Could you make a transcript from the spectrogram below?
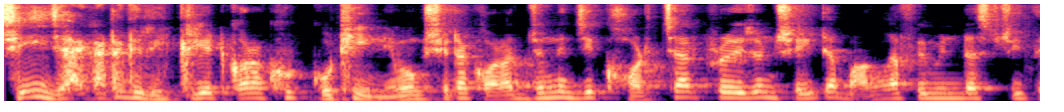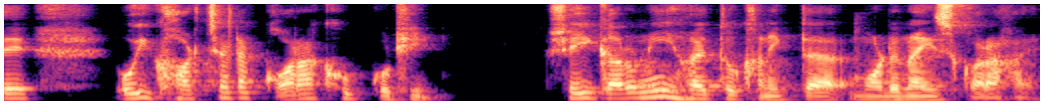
সেই জায়গাটাকে রিক্রিয়েট করা খুব কঠিন এবং সেটা করার জন্য যে খরচার প্রয়োজন সেইটা বাংলা ফিল্ম ইন্ডাস্ট্রিতে ওই খরচাটা করা খুব কঠিন। সেই কারণেই হয়তো খানিকটা মডার্নাইজ করা হয়।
